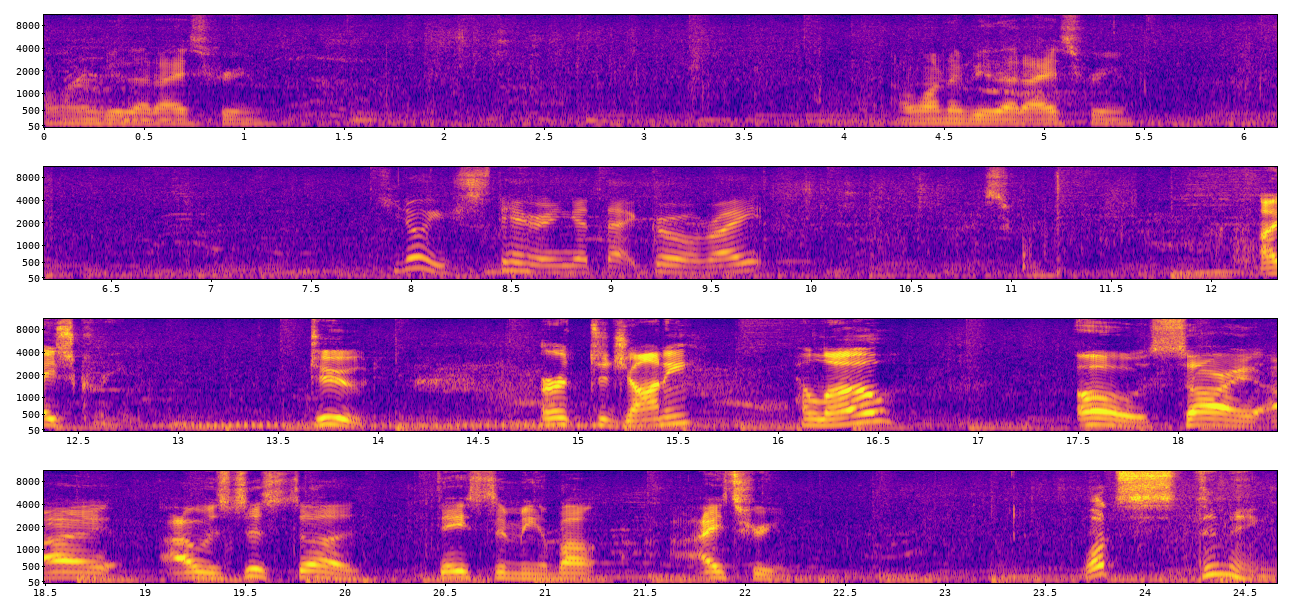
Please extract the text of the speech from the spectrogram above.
I want to be that ice cream. I want to be that ice cream. You know you're staring at that girl, right? Ice cream. Ice cream. Dude. Earth to Johnny? Hello? Oh, sorry. I I was just uh daydreaming about ice cream. What's stimming?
